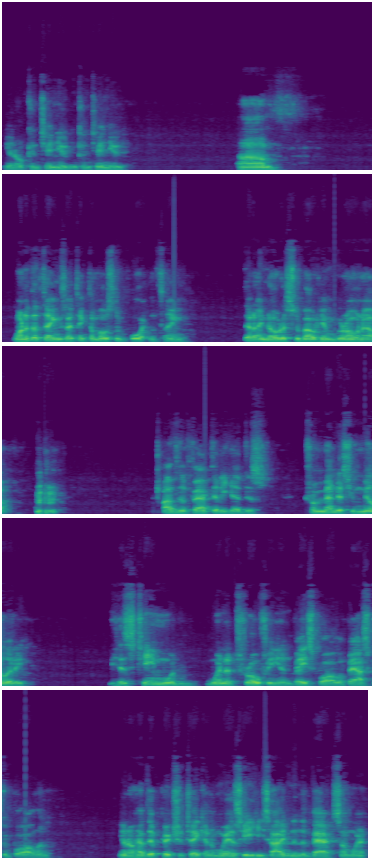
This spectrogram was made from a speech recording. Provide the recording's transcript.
you know, continued and continued. Um, one of the things I think the most important thing that I noticed about him growing up, other than the fact that he had this tremendous humility his team would win a trophy in baseball or basketball and you know have their picture taken. And where's he? He's hiding in the back somewhere.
